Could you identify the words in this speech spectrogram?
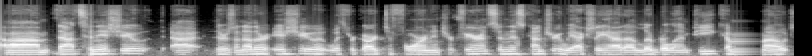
Um, that's an issue. Uh, there's another issue with regard to foreign interference in this country. We actually had a Liberal MP come out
